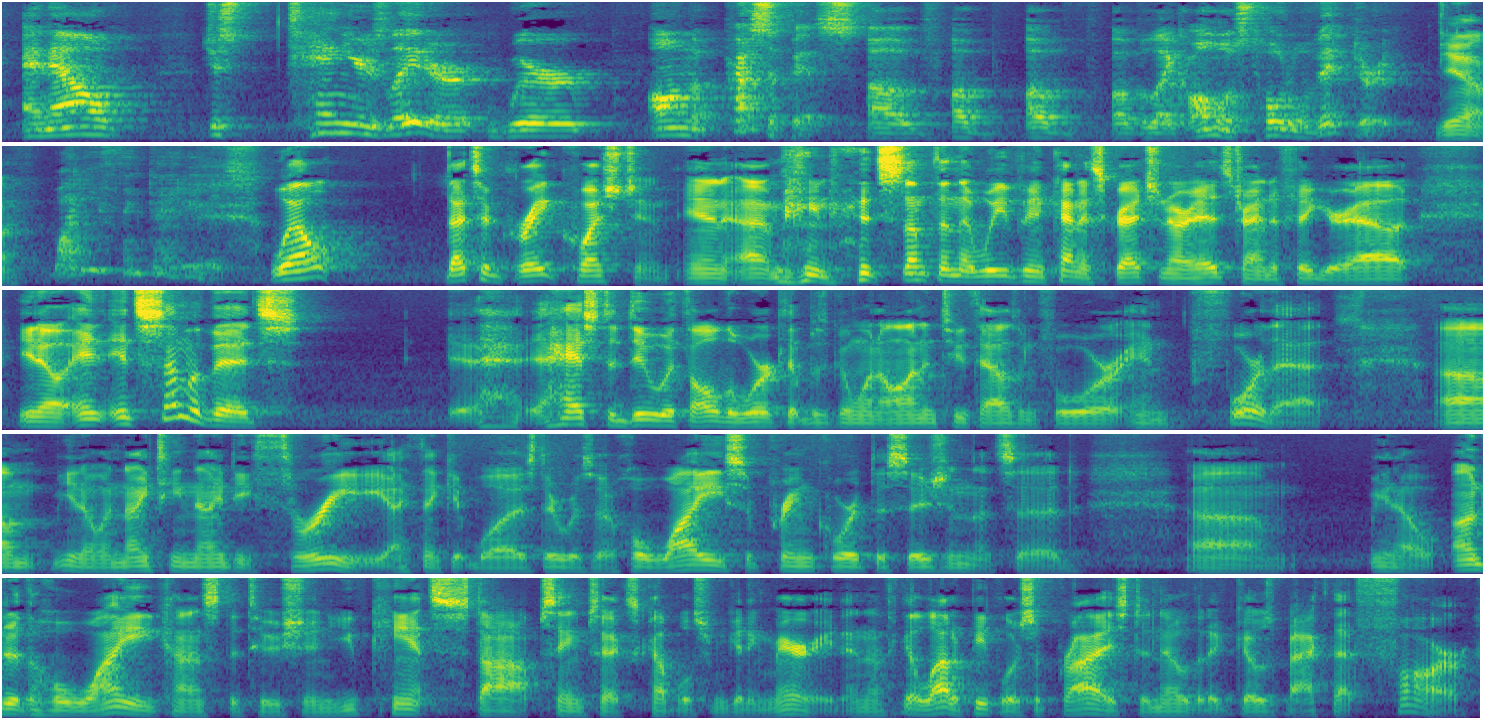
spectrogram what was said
and now just ten years later, we're on the precipice of of, of, of like almost total victory. yeah. Why do you think that is? Well, that's a great question, and I mean it's something that we've been kind of scratching our heads trying to figure out. You know, and, and some of it's it has to do with all the work that was going on in 2004 and before that. Um, you know, in 1993, I think it was, there was a Hawaii Supreme Court decision that said, um, you know, under the Hawaii Constitution, you can't stop same sex couples from getting married. And I think a lot of people are surprised to know that it goes back that far.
